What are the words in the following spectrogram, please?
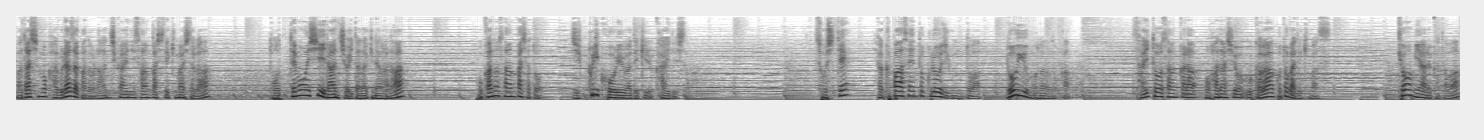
私も神楽坂のランチ会に参加してきましたが、とっても美味しいランチをいただきながら、他の参加者とじっくり交流ができる会でした。そして100%クロージングとはどういうものなのか、斉藤さんからお話を伺うことができます。興味ある方は、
